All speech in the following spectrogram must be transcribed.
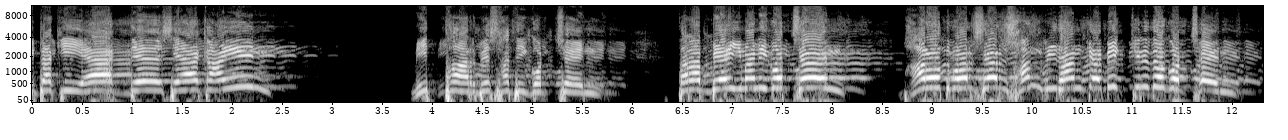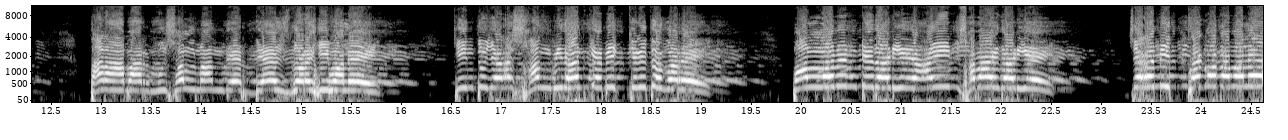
এটা কি এক দেশ, এক আইন? মিথ্যার বেসাতি করছেন, তারা বেইমানি করছেন। ভারতবর্ষের সংবিধানকে বিকৃত করছেন। তারা আবার মুসলমানদের দেশদ্রোহী বলে। কিন্তু যারা সংবিধানকে বিকৃত করে, পার্লামেন্টে দাঁড়িয়ে আইন সভায় দাঁড়িয়ে যারা মিথ্যা কথা বলে,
